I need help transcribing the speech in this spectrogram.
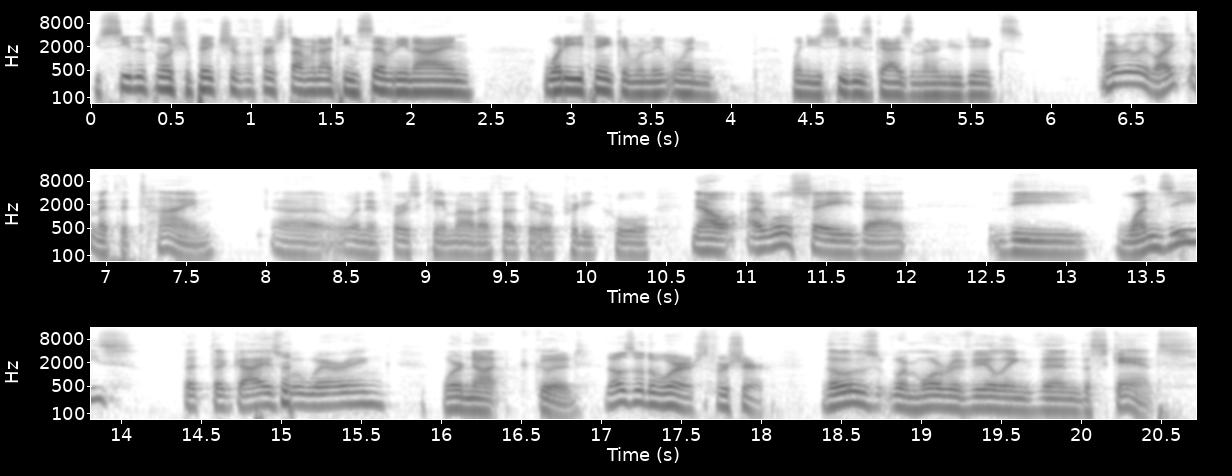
You see this motion picture for the first time in 1979. What are you thinking when they, when when you see these guys in their new digs? I really liked them at the time. Uh, when it first came out, I thought they were pretty cool. Now, I will say that the onesies that the guys were wearing were not good. Those are the worst for sure. Those were more revealing than the skants.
